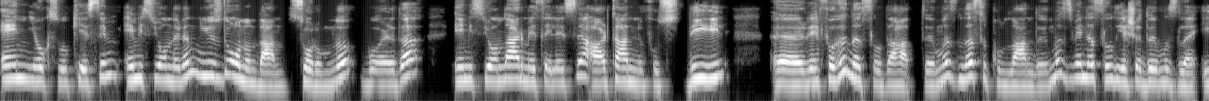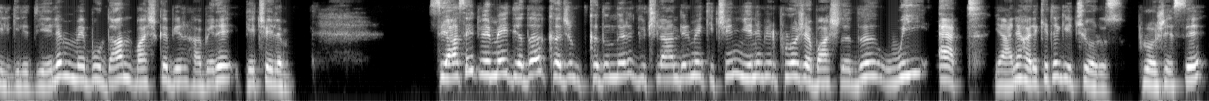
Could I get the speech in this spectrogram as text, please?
En yoksul kesim emisyonların yüzde onundan sorumlu. Bu arada emisyonlar meselesi artan nüfus değil, e, refahı nasıl dağıttığımız, nasıl kullandığımız ve nasıl yaşadığımızla ilgili diyelim ve buradan başka bir habere geçelim. Siyaset ve medyada kadınları güçlendirmek için yeni bir proje başladı. We Act yani harekete geçiyoruz projesi.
